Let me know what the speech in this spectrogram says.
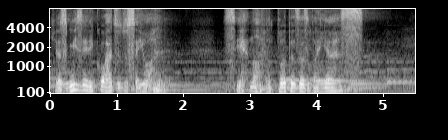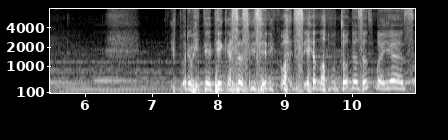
que as misericórdias do Senhor se renovam todas as manhãs. E por eu entender que essas misericórdias se renovam todas as manhãs,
